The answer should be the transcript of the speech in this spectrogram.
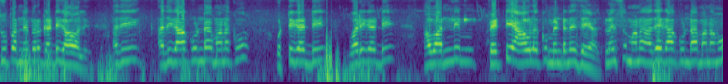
సూపర్ నెంబర్ గడ్డి కావాలి. అది అది కాకుండా మనకు ఒట్టిగడ్డి వరిగడ్డి వరి గడ్డి అవన్నీ పెట్టి ఆవులకు మెయింటెనెన్స్ చేయాలి. ప్లస్ మనం అదే కాకుండా మనము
